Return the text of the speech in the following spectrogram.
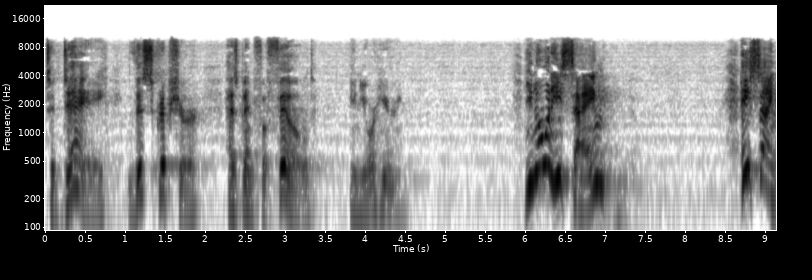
Today this scripture has been fulfilled in your hearing. You know what he's saying? He's saying,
